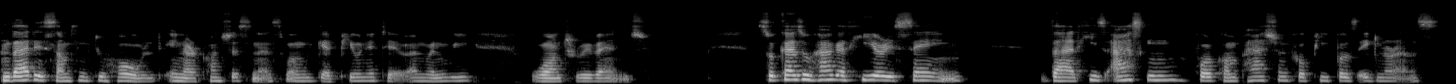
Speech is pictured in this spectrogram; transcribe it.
And that is something to hold in our consciousness when we get punitive and when we want revenge. So Kazu Haga here is saying that he's asking for compassion for people's ignorance.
